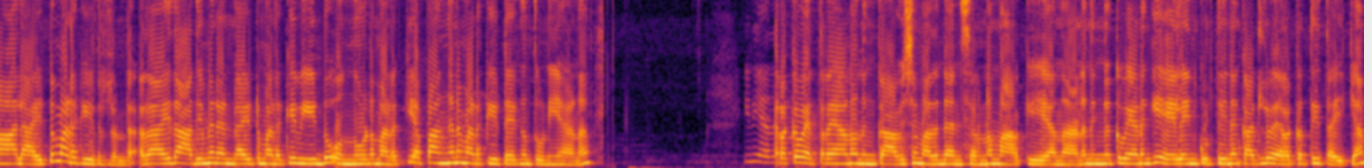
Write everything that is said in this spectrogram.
നാലായിട്ട് മടക്കിയിട്ടിട്ടുണ്ട്. അതായത് ആദ്യമേ രണ്ടായിട്ട് മടക്കി വീണ്ടും ഒന്നുകൂടെ മടക്കി. അപ്പം അങ്ങനെ മടക്കിയിട്ടേക്കുന്ന തുണിയാണ് ഇനി ഇറക്കം എത്രയാണോ നിങ്ങൾക്ക് ആവശ്യം അതിന്റെ അനുസരണം മാർക്ക് ചെയ്യാവുന്നതാണ് നിങ്ങൾക്ക് വേണമെങ്കിൽ എ ലൈൻ കുർത്തീനെക്കാട്ടിലും ഇറക്കത്തിൽ തയ്ക്കാം.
